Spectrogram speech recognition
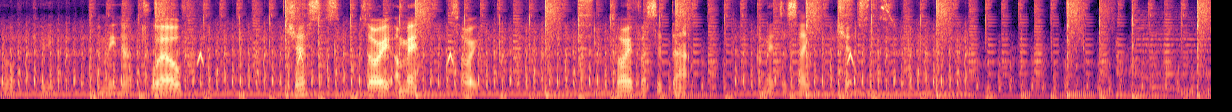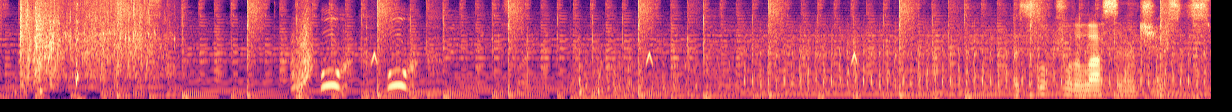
12k. I mean, no, 12 chests. Sorry, I meant. Sorry. Sorry if I said that. I meant to say chests. Woo. Sorry. Let's look for the last seven chests.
